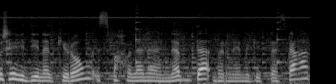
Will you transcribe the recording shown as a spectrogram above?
مشاهدينا الكرام اسمحوا لنا نبدأ برنامج التاسعة.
